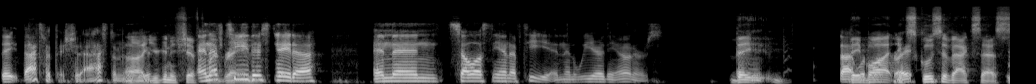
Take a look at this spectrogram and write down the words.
They that's what they should ask them. Uh, you're going to shift NFT this data, and then sell us the NFT, and then we are the owners. They they bought work, right? exclusive access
